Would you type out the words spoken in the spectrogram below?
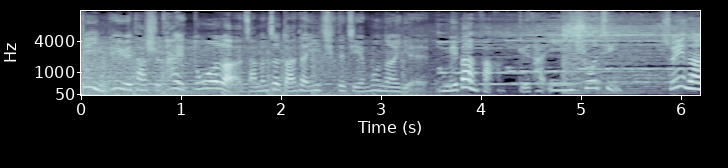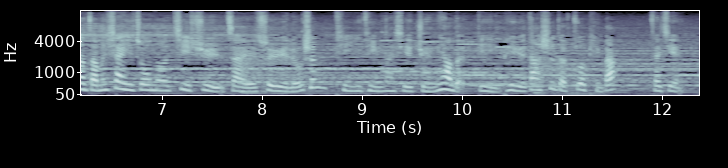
电影配乐大师太多了，咱们这短短一期的节目呢，也没办法给他一一说尽。所以呢，咱们下一周呢，继续在岁月留声听一听那些绝妙的电影配乐大师的作品吧。再见。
